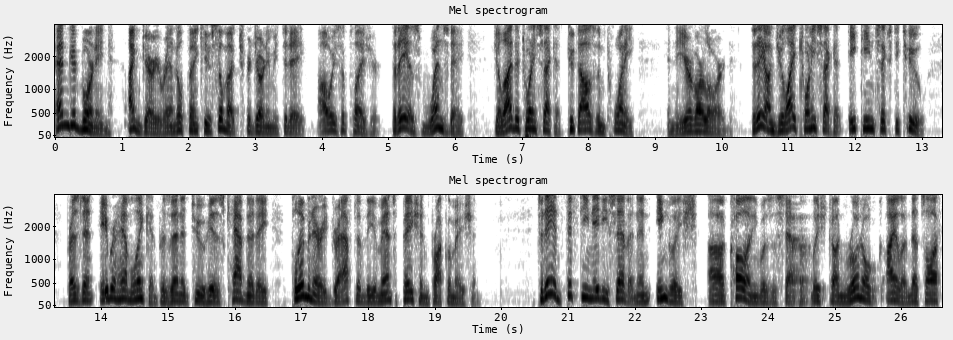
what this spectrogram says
And good morning. I'm Gary Randall. Thank you so much for joining me today. Always a pleasure. Today is Wednesday, July the 22nd, 2020, in the year of our Lord. Today on July 22nd, 1862, President Abraham Lincoln presented to his cabinet a preliminary draft of the Emancipation Proclamation. Today in 1587, an English uh, colony was established on Roanoke Island, that's off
